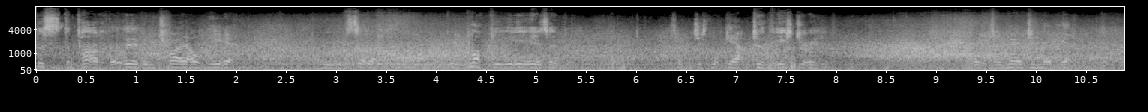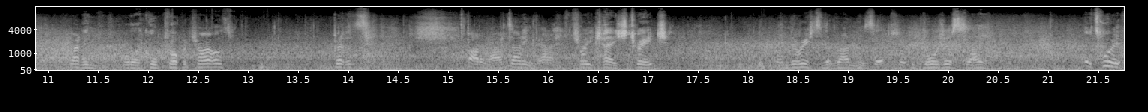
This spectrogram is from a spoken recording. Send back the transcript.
This is the part of the urban trail here. Where you sort of block your ears and sort of just look out to the estuary. Order to imagine that you're running what I call proper trails but it's I don't know it's only about a 3k stretch and the rest of the run is absolutely gorgeous so it's worth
